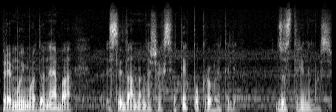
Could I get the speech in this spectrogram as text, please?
Прямуймо до неба слідами наших святих покровителів. Зустрінемось.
